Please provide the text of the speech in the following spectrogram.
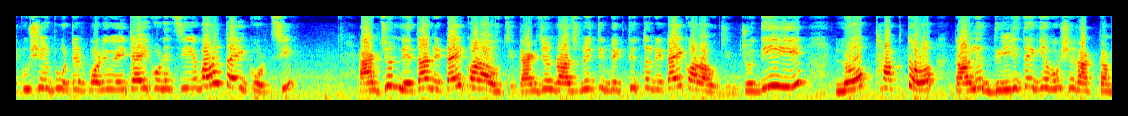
একুশের ভোটের পরেও এটাই করেছি, এবারও তাই করছি। একজন নেতার এটাই করা উচিত, একজন রাজনৈতিক ব্যক্তিত্বের এটাই করা উচিত। যদি লোক থাকতো, তাহলে দিল্লিতে গিয়ে বসে থাকতাম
